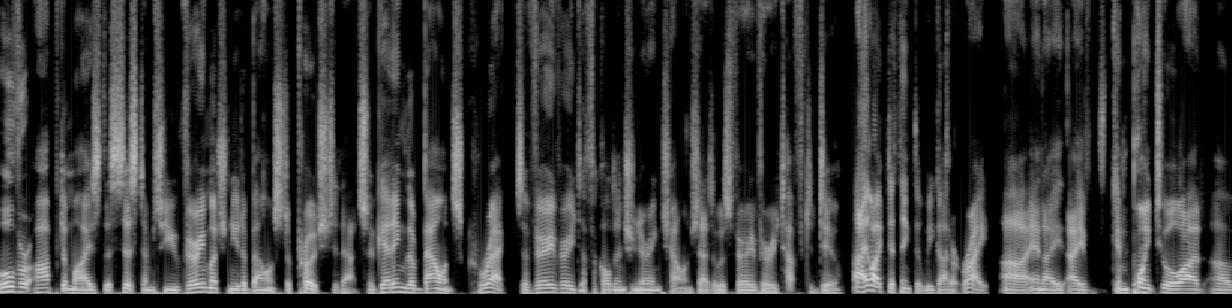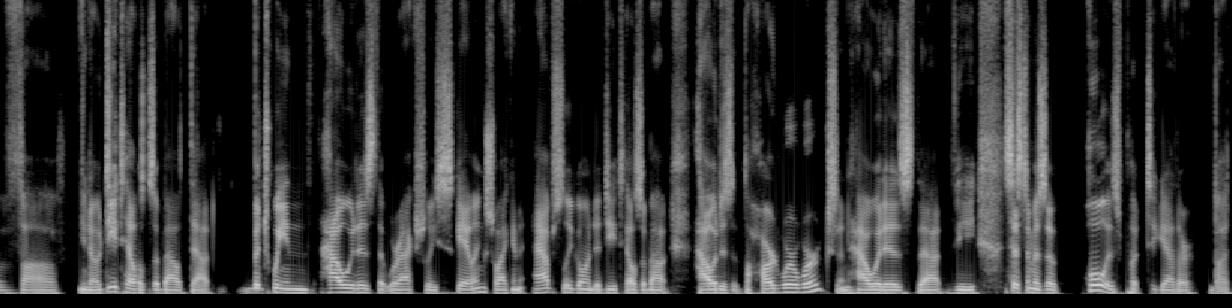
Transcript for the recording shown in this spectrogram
over optimized the system. So you very much need a balanced approach to that. So getting the balance correct is a very, very difficult engineering challenge, as it was very, very tough to do. I like to think that we got it right. Uh, and I, I, can point to a lot of uh, you know details about that between how it is that we're actually scaling. So I can absolutely go into details about how it is that the hardware works and how it is that the system as whole is put together. But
